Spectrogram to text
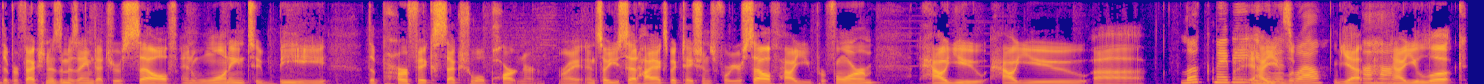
The perfectionism is aimed at yourself and wanting to be the perfect sexual partner, right? And so you set high expectations for yourself, how you perform, how you how you uh, Look, maybe how you as look, well. Yep, Uh-huh. how you look,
